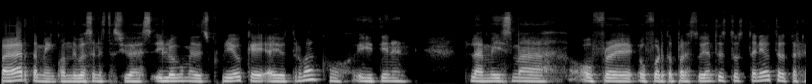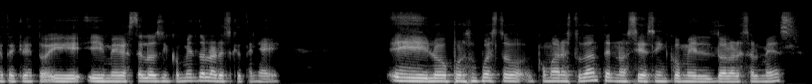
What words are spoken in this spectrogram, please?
pagar también cuando ibas en estas ciudades. Y luego me descubrió que hay otro banco y tienen la misma ofre- oferta para estudiantes, entonces tenía otra tarjeta de crédito y, y me gasté los cinco mil dólares que tenía ahí. Y luego, por supuesto, como era estudiante, no hacía cinco mil dólares al mes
